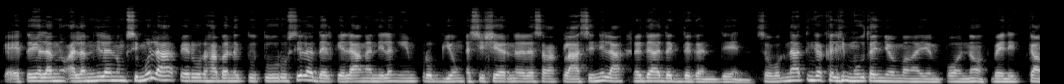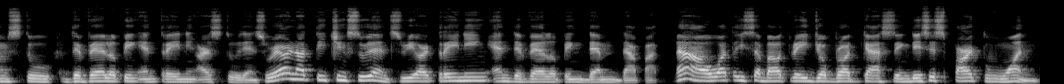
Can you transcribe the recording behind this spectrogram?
Kaya ito yung lang yung alam nila nung simula, pero habang nagtuturo sila dahil kailangan nilang improve yung nasi-share nila sa klase nila, nadadagdagan din. So wag natin kakalimutan yung mga yun po, no? When it comes to developing and training our students. We are not teaching students, we are training and developing them dapat. Now, what is about radio broadcasting? This is part 1.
